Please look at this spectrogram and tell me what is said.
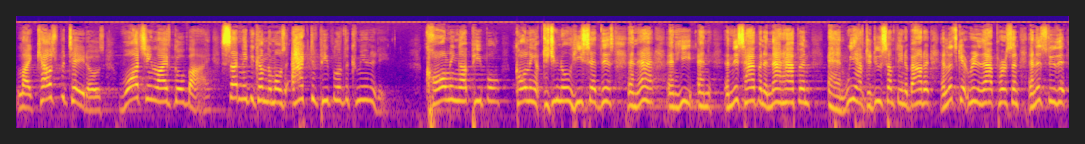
like couch potatoes, watching life go by, suddenly become the most active people of the community. Calling up people, calling up, did you know he said this and that, and he and and this happened and that happened, and we have to do something about it, and let's get rid of that person, and let's do this.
